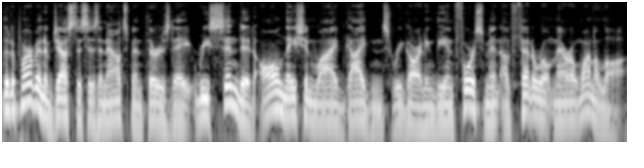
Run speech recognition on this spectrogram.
The Department of Justice's announcement Thursday rescinded all nationwide guidance regarding the enforcement of federal marijuana law.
